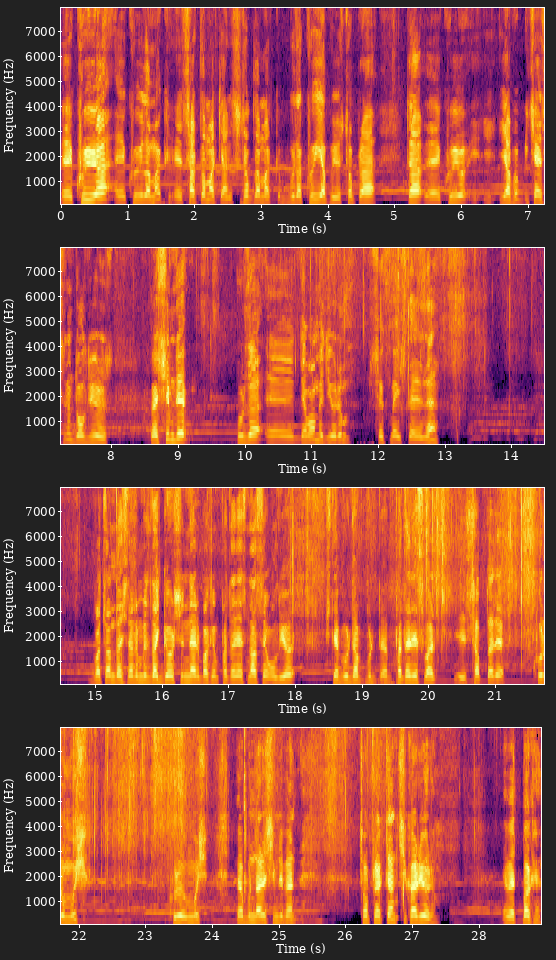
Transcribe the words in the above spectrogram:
e, kuyuya e, kuyulamak, e, saklamak yani stoklamak. Burada kuyu yapıyoruz. Toprağa da e, kuyu yapıp içerisine dolduruyoruz. Ve şimdi burada e, devam ediyorum sökme işlerine. Vatandaşlarımız da görsünler bakın patates nasıl oluyor. İşte burada burada patates var. E, sapları kurumuş. Kurumuş ve bunları şimdi ben topraktan çıkarıyorum. Evet bakın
